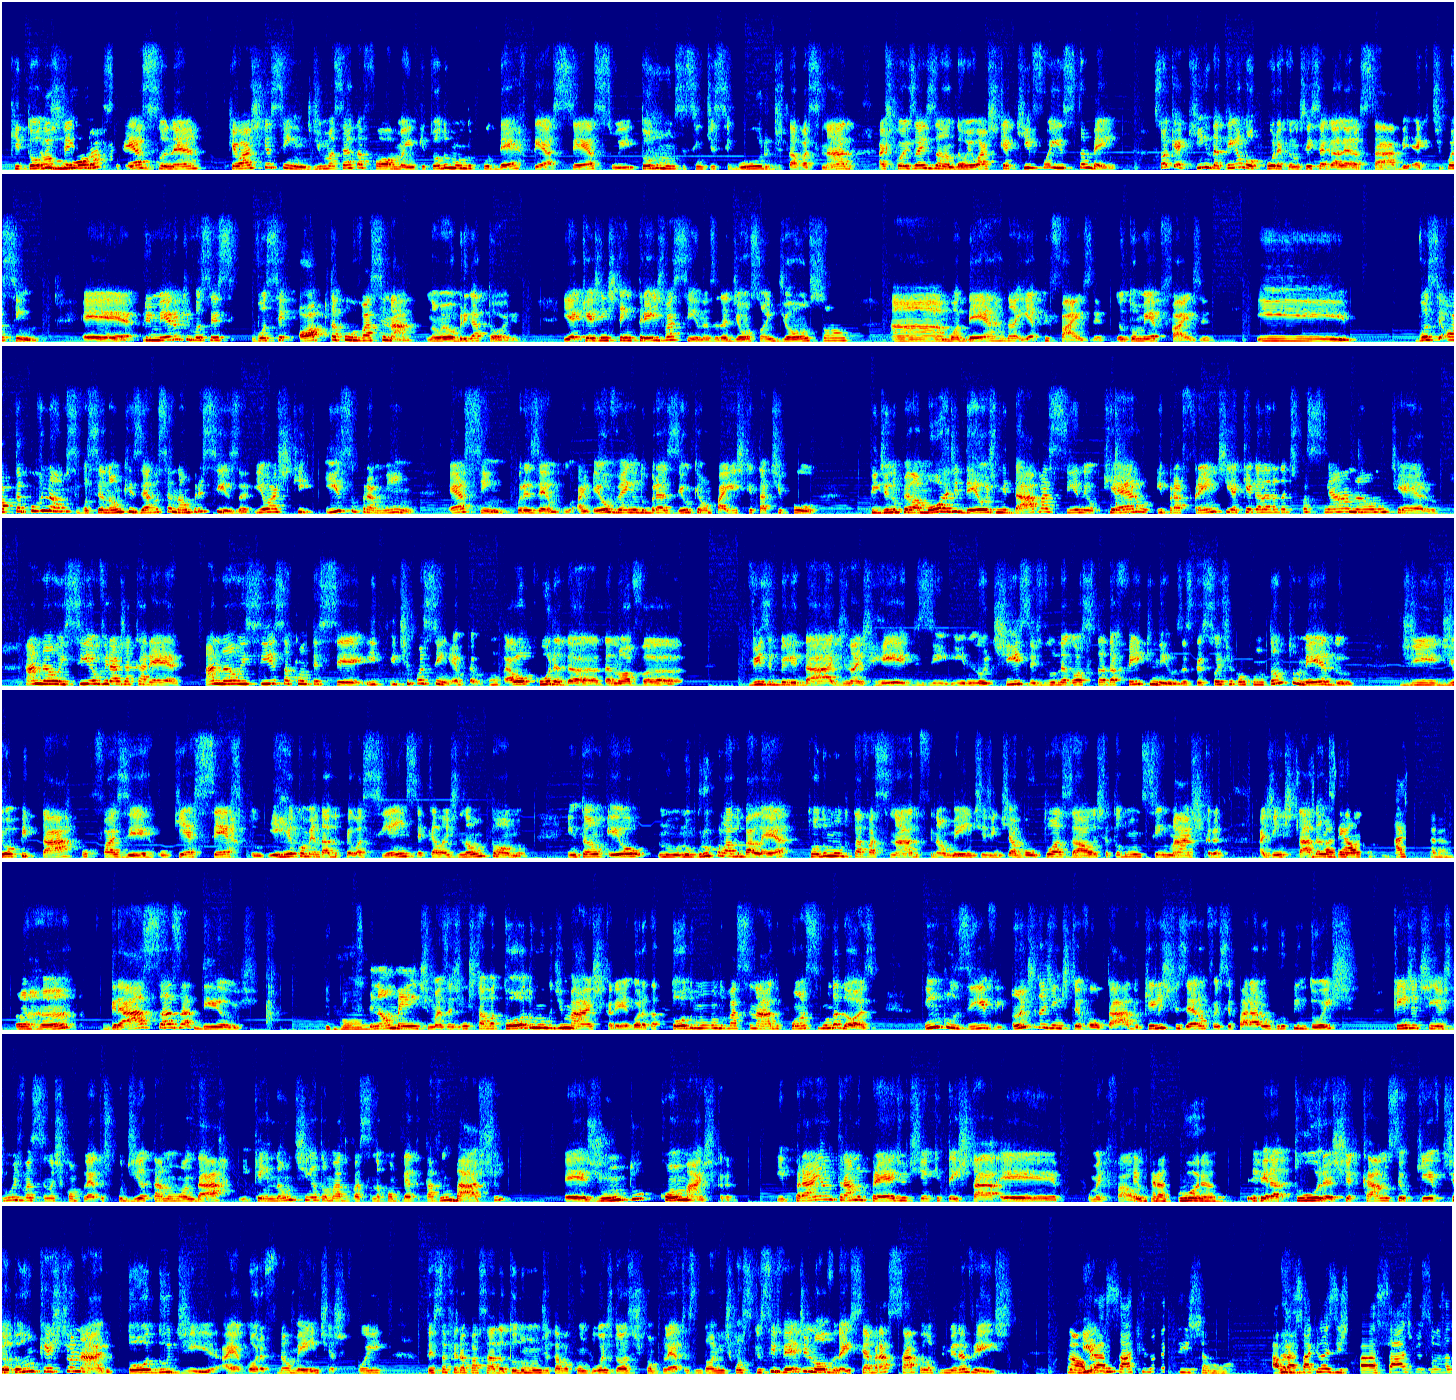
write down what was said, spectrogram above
Que todos tenham acesso, né? Que eu acho que, assim, de uma certa forma em que todo mundo puder ter acesso e todo mundo se sentir seguro de estar vacinado, as coisas andam. Eu acho que aqui foi isso também. Só que aqui ainda tem a loucura, que eu não sei se a galera sabe, é que, tipo assim, é, primeiro que você, você opta por vacinar, não é obrigatório. E aqui a gente tem três vacinas, a da Johnson Johnson, a Moderna e a Pfizer. Eu tomei a Pfizer. E você opta por não. Se você não quiser, você não precisa. E eu acho que isso para mim é assim, por exemplo, eu venho do Brasil, que é um país que tá tipo pedindo pelo amor de Deus, me dá vacina, eu quero ir para frente, e aqui a galera tá tipo assim: "Ah, não, não quero. Ah, não, e se eu virar jacaré? Ah, não, e se isso acontecer?" E, e tipo assim, é, é, a loucura da, da nova visibilidade nas redes e, e notícias do negócio da, da fake news. As pessoas ficam com tanto medo de, de optar por fazer o que é certo e recomendado pela ciência que elas não tomam. Então, eu, no, no grupo lá do balé, todo mundo está vacinado finalmente, a gente já voltou às aulas, está todo mundo sem máscara, a gente está dançando. Máscara. Aham, uhum, graças a Deus. Que bom. Finalmente, mas a gente estava todo mundo de máscara e agora está todo mundo vacinado com a segunda dose. Inclusive, antes da gente ter voltado, o que eles fizeram foi separar o grupo em dois quem já tinha as duas vacinas completas podia estar num andar e quem não tinha tomado vacina completa estava embaixo, é, junto com máscara. E para entrar no prédio tinha que testar, é, como é que fala? Temperatura. Temperatura, checar não sei o quê. Tinha todo um questionário, todo dia. Aí agora, finalmente, acho que foi terça-feira passada, todo mundo já estava com duas doses completas, então a gente conseguiu se ver de novo, né? E se abraçar pela primeira vez. Não, e abraçar eu... que não existe, amor. Abraçar que não existe. Abraçar as pessoas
